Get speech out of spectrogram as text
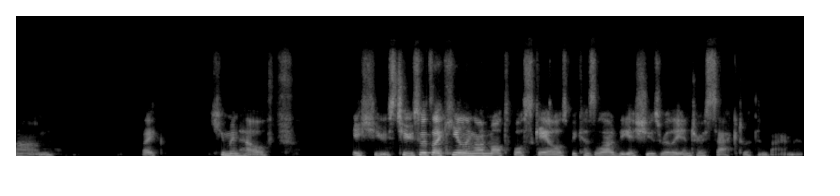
um, like human health issues too. So it's like healing on multiple scales because a lot of the issues really intersect with environment.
